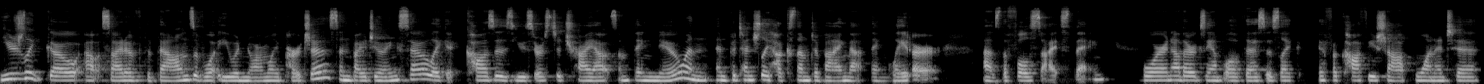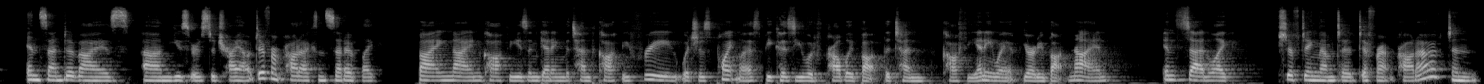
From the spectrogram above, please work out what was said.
usually go outside of the bounds of what you would normally purchase and by doing so like it causes users to try out something new and, and potentially hooks them to buying that thing later as the full size thing or another example of this is like if a coffee shop wanted to incentivize um, users to try out different products instead of like buying nine coffees and getting the 10th coffee free, which is pointless because you would have probably bought the 10th coffee anyway if you already bought nine. Instead, like shifting them to a different product and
